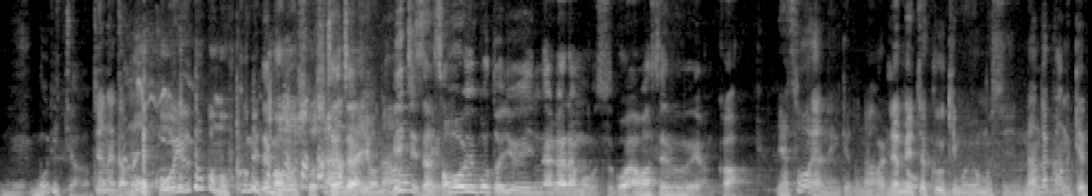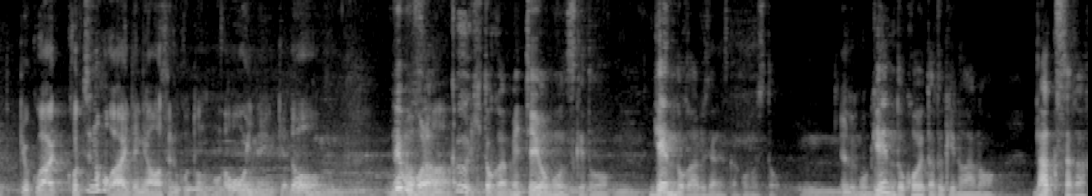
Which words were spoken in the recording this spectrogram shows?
無理ちゃう？じゃあなんかもうこういうとこも含めてこの人しゃあないよなリッチさんそういうこと言いながらもすごい合わせるやんか。いやそうやねんけどな。めっちゃ空気も読むしなんだかんだ結局はこっちの方が相手に合わせることの方が多いねんけど、でもほら空気とかめっちゃ読むんですけど、限度があるじゃないですかこの人。もう限度超えた時のあの落差が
